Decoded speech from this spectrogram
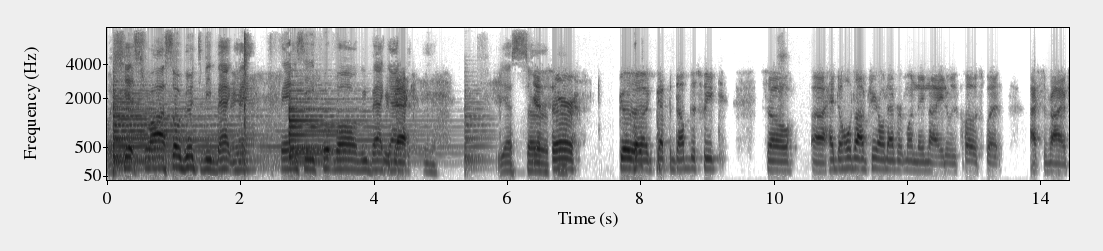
Well, shit, Schwa, so good to be back, man. Fantasy football, we back We at back. it. Yes, sir. Yes, sir. Good. Uh, got the dub this week. So uh, had to hold off Gerald Everett Monday night. It was close, but I survived.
